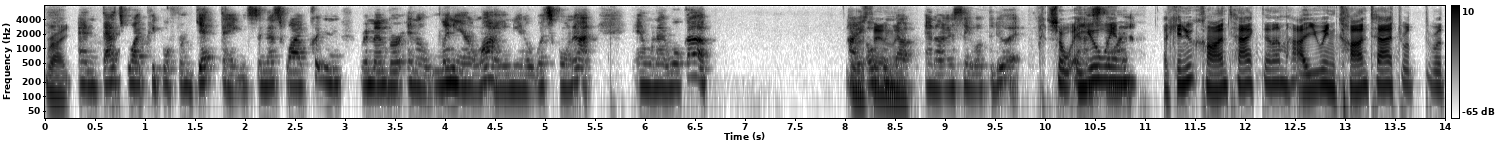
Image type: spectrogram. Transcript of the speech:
Right. and that's why people forget things and that's why i couldn't remember in a linear line you know what's going on and when i woke up i opened up and i was able to do it So are you in? Uh, Can you contact them? Are you in contact with with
